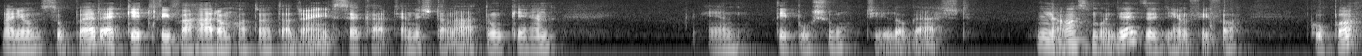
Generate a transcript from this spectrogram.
Nagyon szuper. Egy-két FIFA 365 Adrian kártyán is találtunk ilyen ilyen típusú csillogást. Na, azt mondja, ez egy ilyen FIFA kupa.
